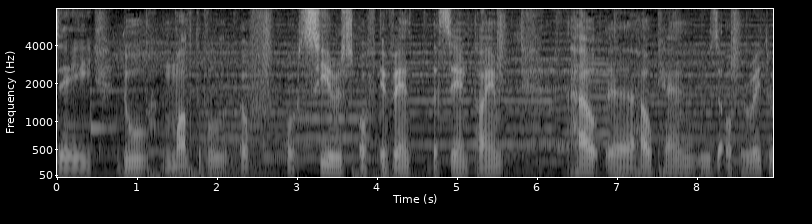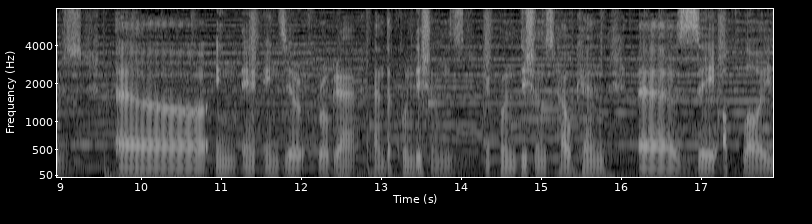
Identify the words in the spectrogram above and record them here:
they do multiple of or series of events at the same time? How uh, how can use the operators uh, in, in in their program and the conditions conditions how can uh, they apply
